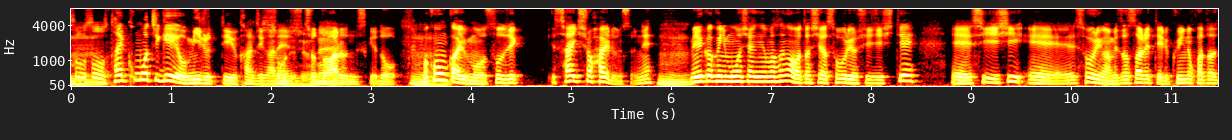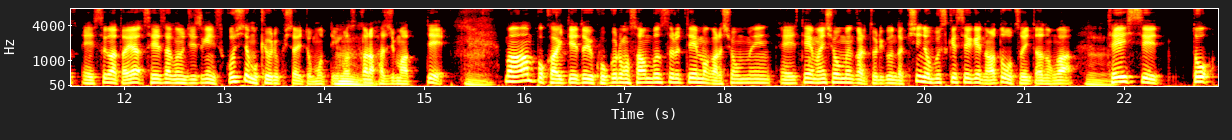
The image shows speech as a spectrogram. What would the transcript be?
そうそう、太鼓持ち芸を見るっていう感じがね、ね。ちょっとあるんですけど、まあ、今回もそれで、最初入るんですよね、明確に申し上げますが、私は総理を支持して、えー支持し、えー総理が目指されている国の形、えー姿や政策の実現に少しでも協力したいと思っていますから始まって、まあ、安保改定という国論を三分するテーマから正面、えーテーマに正面から取り組んだ岸信介政権の後をついたのが、低姿勢と、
